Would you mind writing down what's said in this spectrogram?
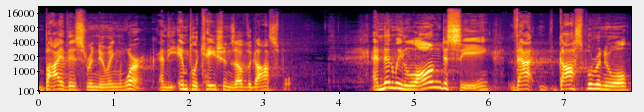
by this renewing work and the implications of the gospel. And then we long to see that gospel renewal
